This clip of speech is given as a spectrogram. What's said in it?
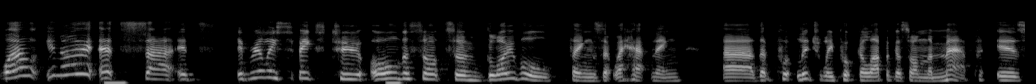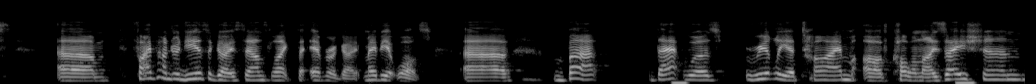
Well, you know, it's uh, it's it really speaks to all the sorts of global things that were happening uh, that put literally put Galapagos on the map. Is um, 500 years ago sounds like forever ago. Maybe it was, uh, but that was really a time of colonization,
